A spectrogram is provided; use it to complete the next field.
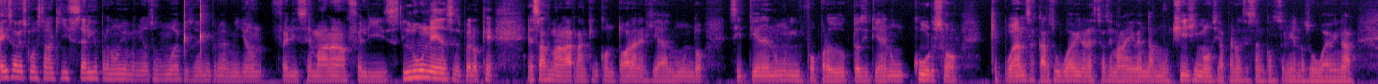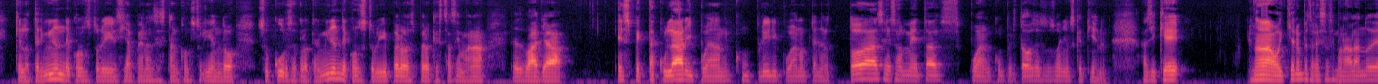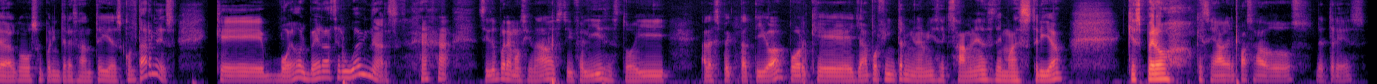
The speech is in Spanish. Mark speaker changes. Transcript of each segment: Speaker 1: Hey, ¿sabes cómo están aquí? Sergio, perdón, bienvenidos a un nuevo episodio de Mi Primer Millón. Feliz semana, feliz lunes. Espero que esta semana arranquen con toda la energía del mundo. Si tienen un infoproducto, si tienen un curso que puedan sacar su webinar esta semana y vendan muchísimo. Si apenas están construyendo su webinar, que lo terminen de construir. Si apenas están construyendo su curso, que lo terminen de construir. Pero espero que esta semana les vaya espectacular y puedan cumplir y puedan obtener todas esas metas, puedan cumplir todos esos sueños que tienen. Así que, nada, hoy quiero empezar esta semana hablando de algo súper interesante y es contarles que voy a volver a hacer webinars. estoy súper emocionado, estoy feliz, estoy a la expectativa porque ya por fin terminé mis exámenes de maestría que espero que sea haber pasado dos de tres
